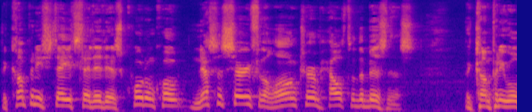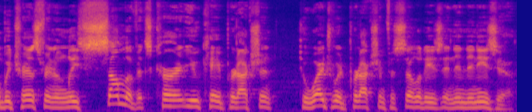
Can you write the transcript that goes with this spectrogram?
the company states that it is quote unquote necessary for the long term health of the business. The company will be transferring at least some of its current UK production to Wedgwood production facilities in Indonesia.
